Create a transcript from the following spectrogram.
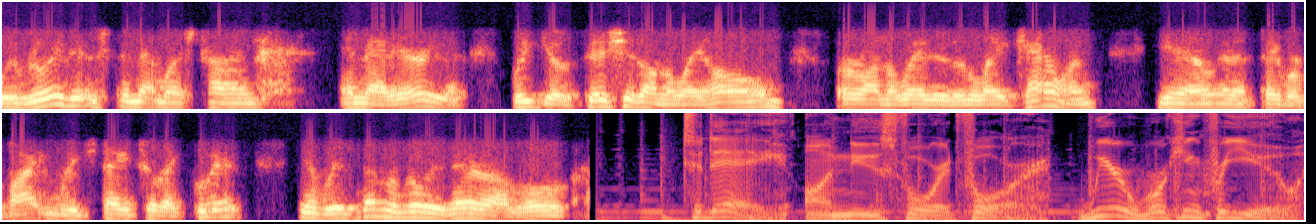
We really didn't spend that much time in that area. We'd go fish it on the way home or on the way to the Lake Cowan, you know, and if they were biting, we'd stay till they quit. You know, we was never really there all over. Today on News 4 at 4, we're working for you.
